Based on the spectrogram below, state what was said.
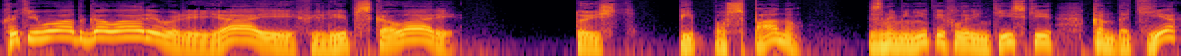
Хоть его отговаривали я и Филипп Скалари, то есть Пиппо Спано, знаменитый флорентийский кондотьер.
